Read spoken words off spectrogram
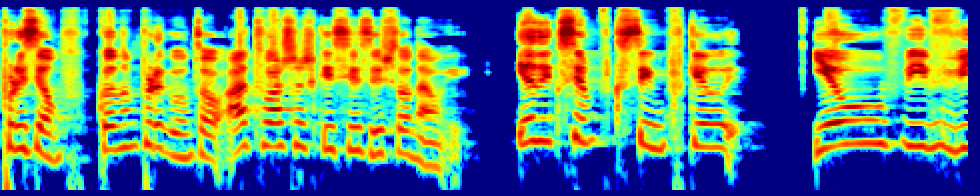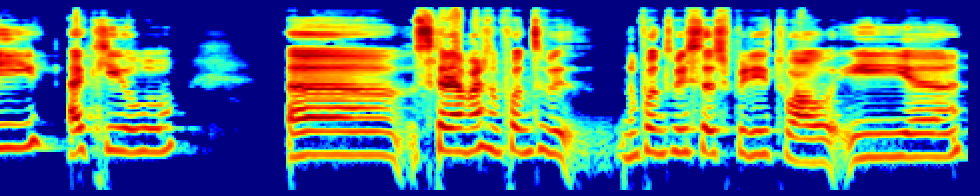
Por exemplo, quando me perguntam, ah, tu achas que isso existe ou não? Eu digo sempre que sim, porque eu, eu vivi aquilo, uh, se calhar mais no ponto no ponto de vista espiritual, e uh,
